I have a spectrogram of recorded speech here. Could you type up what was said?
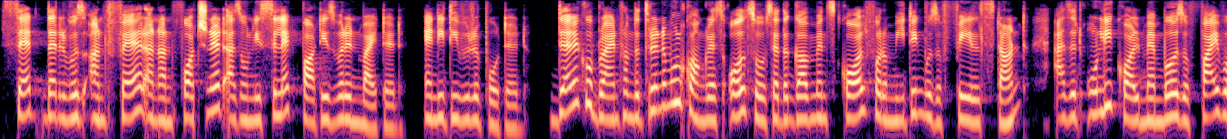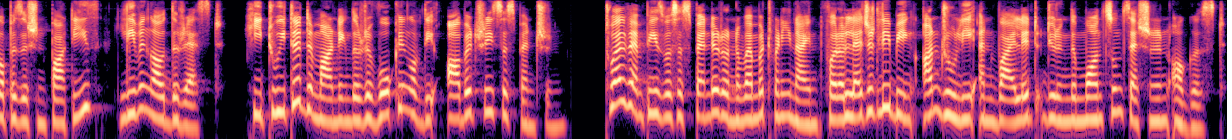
said that it was unfair and unfortunate as only select parties were invited, NDTV reported. Derek O'Brien from the Trinamool Congress also said the government's call for a meeting was a failed stunt, as it only called members of five opposition parties, leaving out the rest. He tweeted demanding the revoking of the arbitrary suspension. 12 MPs were suspended on November 29 for allegedly being unruly and violent during the monsoon session in August.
